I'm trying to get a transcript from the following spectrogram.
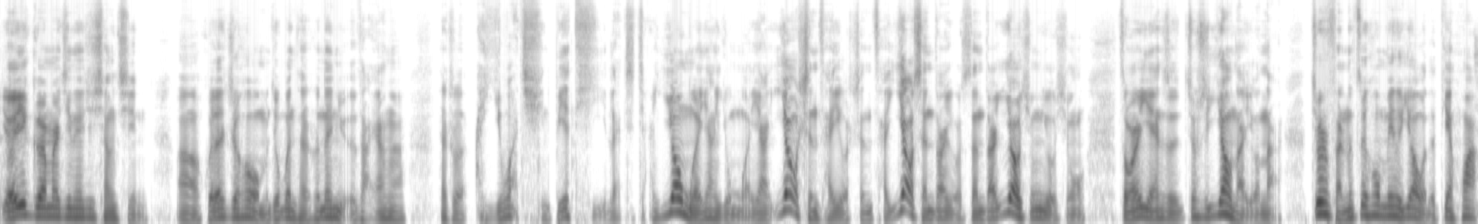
有一哥们今天去相亲。啊，回来之后我们就问他说：“那女的咋样啊？”他说：“哎呦我去，你别提了，这家伙要模样有模样，要身材有身材，要身段有身段，要胸有胸。总而言之，就是要哪有哪，就是反正最后没有要我的电话。”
